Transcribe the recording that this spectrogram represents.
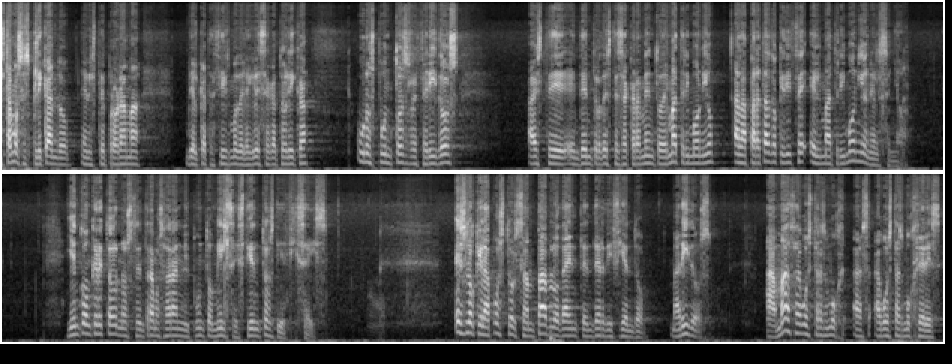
Estamos explicando en este programa del Catecismo de la Iglesia Católica unos puntos referidos a este, dentro de este sacramento del matrimonio al apartado que dice el matrimonio en el Señor. Y en concreto nos centramos ahora en el punto 1616. Es lo que el apóstol San Pablo da a entender diciendo, maridos, amad a vuestras, a vuestras mujeres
